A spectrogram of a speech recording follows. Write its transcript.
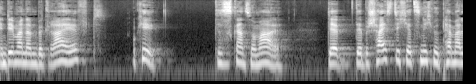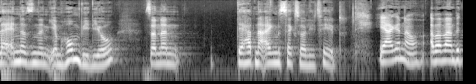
in dem man dann begreift, okay, das ist ganz normal. Der, der bescheißt dich jetzt nicht mit Pamela Anderson in ihrem Home-Video, sondern der hat eine eigene Sexualität. Ja, genau. Aber man, be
